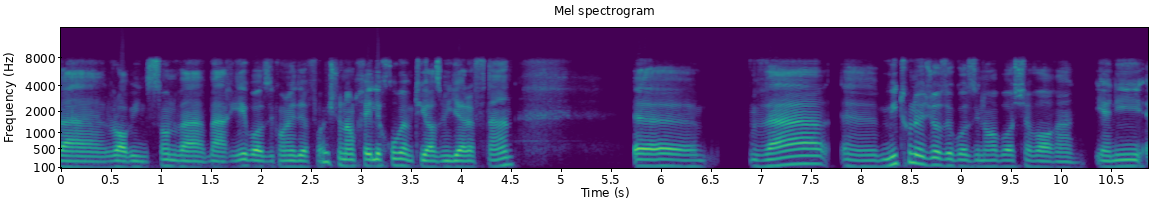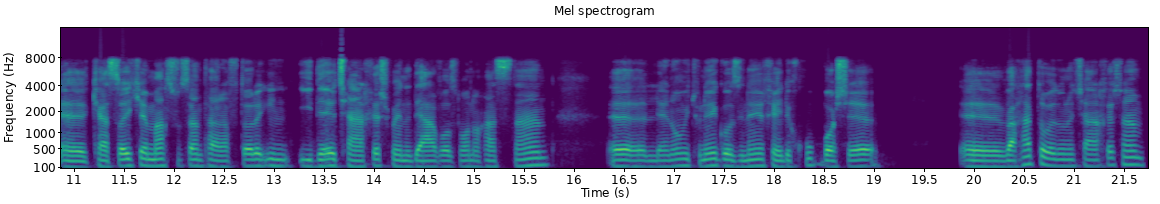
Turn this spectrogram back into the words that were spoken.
و رابینسون و بقیه بازیکن دفاعیشون هم خیلی خوب امتیاز می‌گرفتن. و می‌تونه جزو گزینه باشه واقعا. یعنی کسایی که مخصوصا طرفدار این ایده چرخش بین دروازبان هستن لنو می‌تونه گزینه خیلی خوب باشه. و حتی بدون چرخش هم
